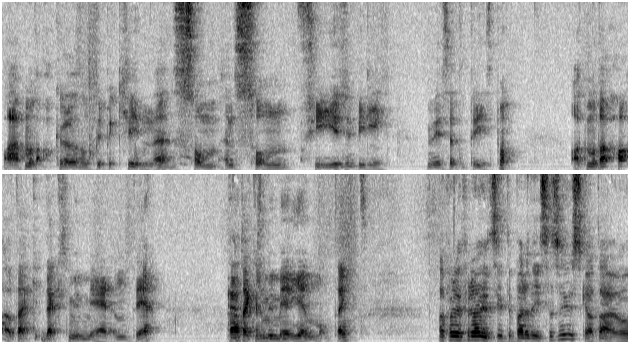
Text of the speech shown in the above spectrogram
Og er på en måte akkurat en sånn type kvinne som en sånn fyr vil, vil sette pris på. At, måte, at det, er ikke, det er ikke så mye mer enn det. At det er ikke så mye mer gjennomtenkt. Ja, fordi Fra utsikt til paradiset så husker jeg at det er jo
